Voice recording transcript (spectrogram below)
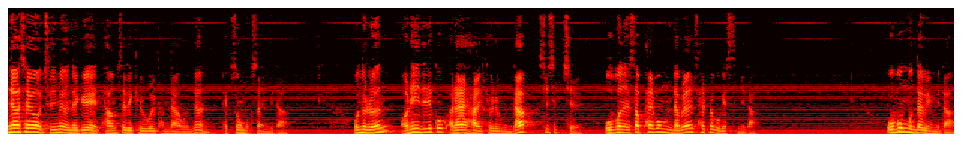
안녕하세요. 주님의 은혜교회 다음 세대 교육을 담당하고 있는 백송 목사입니다. 오늘은 어린이들이 꼭 알아야 할 교류 문답 77, 5번에서 8번 문답을 살펴보겠습니다. 5번 문답입니다.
